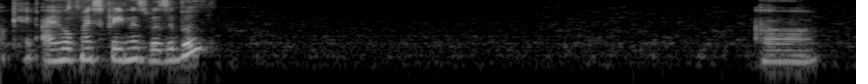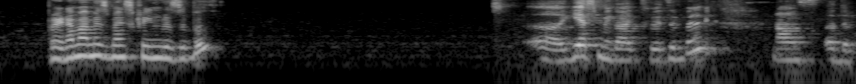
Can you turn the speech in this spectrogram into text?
Okay i hope my screen is visible Uh, Prerna ma'am, is my screen visible? Uh, yes, Megha, it's visible. Now uh, the,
